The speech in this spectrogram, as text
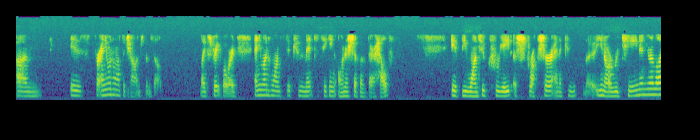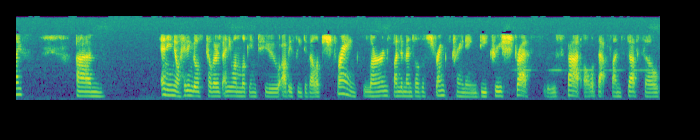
um, is for anyone who wants to challenge themselves like straightforward. Anyone who wants to commit to taking ownership of their health. If you want to create a structure and a you know a routine in your life, um, and you know hitting those pillars. Anyone looking to obviously develop strength, learn fundamentals of strength training, decrease stress, lose fat, all of that fun stuff. So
